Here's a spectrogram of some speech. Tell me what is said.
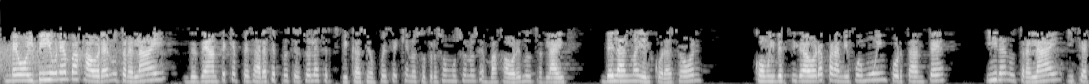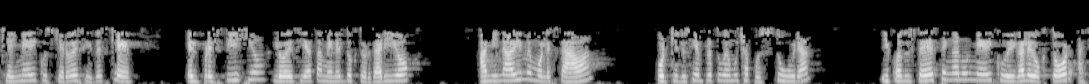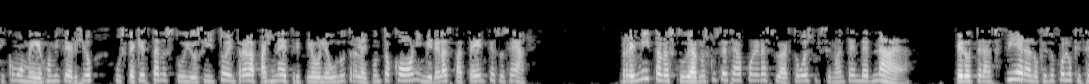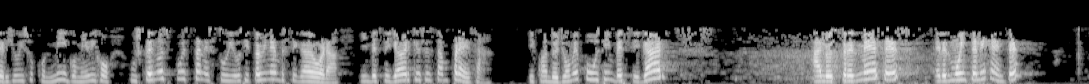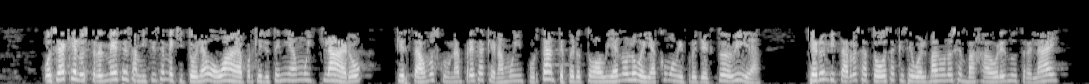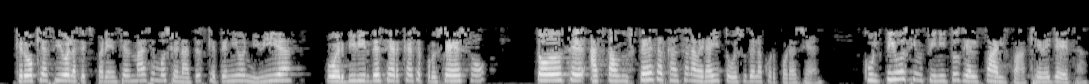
Me volví una embajadora Nutralight. Desde antes que empezara ese proceso de la certificación, pues sé que nosotros somos unos embajadores Nutralight del alma y el corazón. Como investigadora para mí fue muy importante ir a Nutralai y si aquí hay médicos quiero decirles que el prestigio, lo decía también el doctor Darío, a mí nadie me molestaba porque yo siempre tuve mucha postura y cuando ustedes tengan un médico, dígale doctor, así como me dijo a mi Sergio, usted que está en estudiosito, entra a la página de www.nutralai.com y mire las patentes, o sea, remítalo a estudiar. No es que usted se va a poner a estudiar todo eso, usted no va a entender nada. Pero transfiera lo que eso fue lo que Sergio hizo conmigo. Me dijo, usted no es puesta en estudio, si una investigadora, investiga a ver qué es esta empresa. Y cuando yo me puse a investigar, a los tres meses, eres muy inteligente, o sea que a los tres meses a mí sí se me quitó la bobada, porque yo tenía muy claro que estábamos con una empresa que era muy importante, pero todavía no lo veía como mi proyecto de vida. Quiero invitarlos a todos a que se vuelvan unos embajadores Nutralai. Creo que ha sido las experiencias más emocionantes que he tenido en mi vida, poder vivir de cerca ese proceso, todo hasta donde ustedes alcanzan a ver ahí, todo eso de la corporación. Cultivos infinitos de alfalfa, qué belleza.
